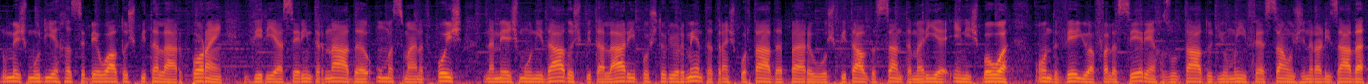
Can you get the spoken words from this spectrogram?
No mesmo dia recebeu alta hospitalar, porém viria a ser internada uma semana depois na mesma unidade hospitalar e posteriormente transportada para o Hospital de Santa Maria em Lisboa, onde veio a falecer em resultado de uma infecção generalizada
